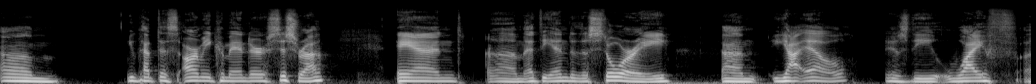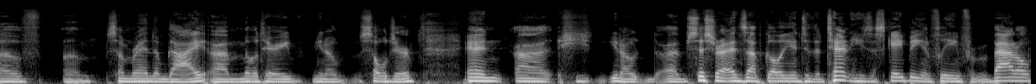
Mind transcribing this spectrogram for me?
um, you got this army commander Sisera, and um, at the end of the story, um, Yael is the wife of um, some random guy, um, military, you know, soldier, and uh, he, you know, uh, Sisera ends up going into the tent. He's escaping and fleeing from a battle,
